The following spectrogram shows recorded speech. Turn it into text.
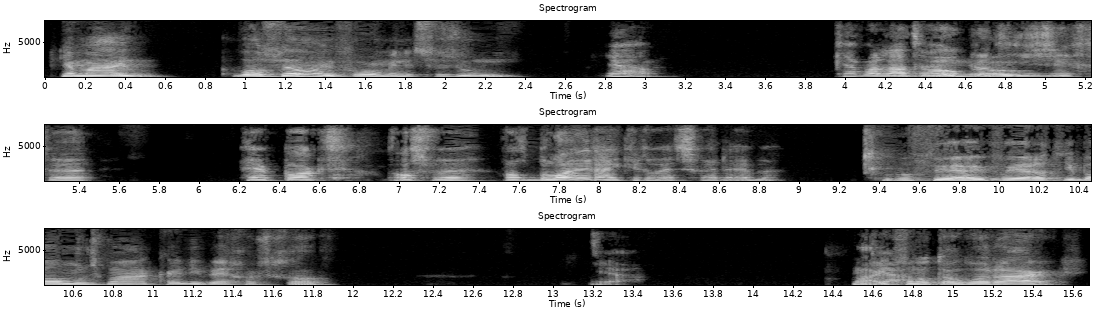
Ja, maar hij was wel in vorm in het seizoen. Ja. Ja, maar laten we hopen dat hij zich uh, herpakt als we wat belangrijkere wedstrijden hebben. Vind jij, vond jij dat hij die bal moest maken, die Weghorst gaf? Ja. Maar ja. ik vond het ook wel raar.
